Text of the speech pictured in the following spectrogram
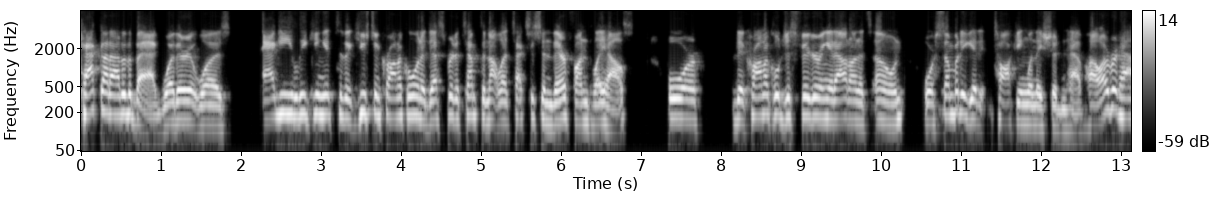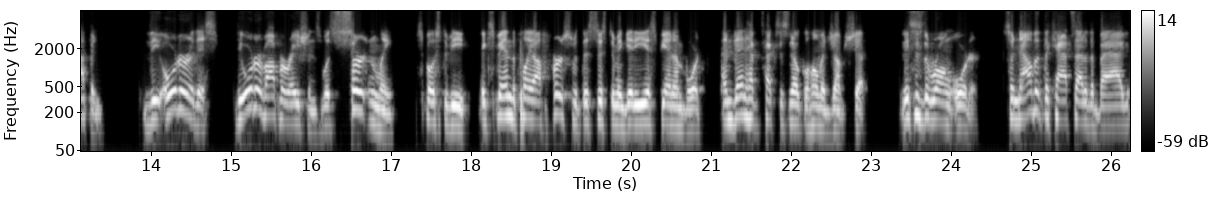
cat got out of the bag, whether it was Aggie leaking it to the Houston Chronicle in a desperate attempt to not let Texas in their fun playhouse, or the Chronicle just figuring it out on its own, or somebody get talking when they shouldn't have. However, it happened, the order of this, the order of operations was certainly supposed to be expand the playoff first with this system and get ESPN on board, and then have Texas and Oklahoma jump ship. This is the wrong order. So now that the cat's out of the bag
